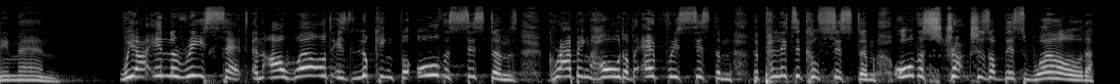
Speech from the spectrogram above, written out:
Amen. We are in the reset, and our world is looking for all the systems, grabbing hold of every system, the political system, all the structures of this world.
